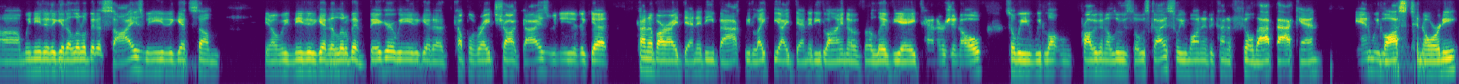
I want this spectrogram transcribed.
Um, we needed to get a little bit of size. We needed to get some, you know, we needed to get a little bit bigger. We needed to get a couple right shot guys. We needed to get kind of our identity back. We like the identity line of Olivier, Tanner Jeannot. So we we lo- probably going to lose those guys. So we wanted to kind of fill that back end. And we lost Tinordi.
